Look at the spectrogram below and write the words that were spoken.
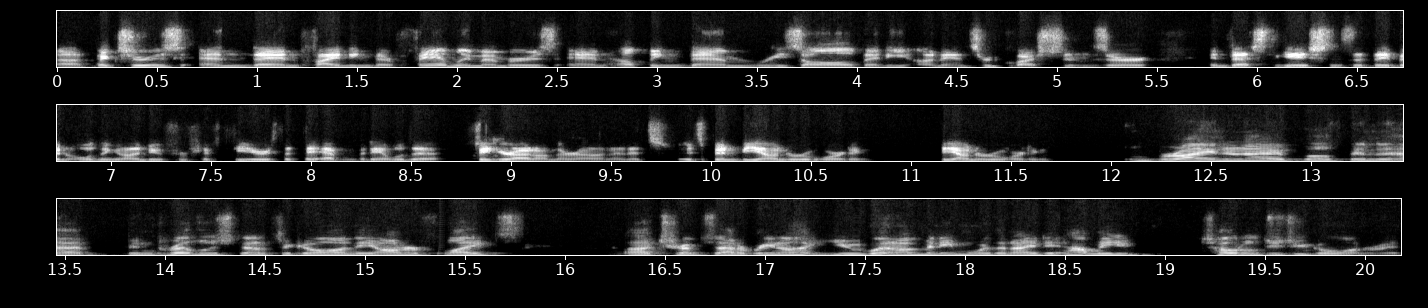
uh, pictures and then finding their family members and helping them resolve any unanswered questions or investigations that they've been holding on to for 50 years that they haven't been able to figure out on their own and it's it's been beyond rewarding beyond rewarding Brian and I have both been uh, been privileged enough to go on the honor flights uh, trips out of Reno. You went on many more than I did. How many total did you go on, right?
